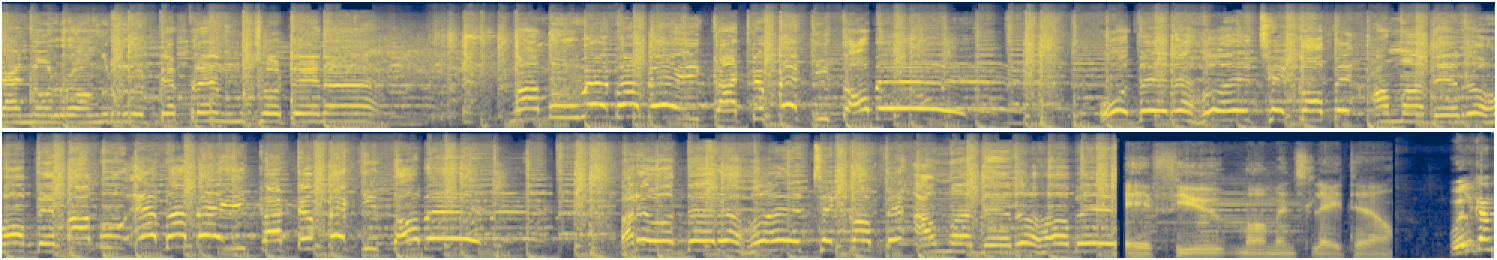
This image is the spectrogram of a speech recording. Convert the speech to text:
কেন রং রুটে প্রেম ছোটে না? মামু এভাবেই কাটবে কি তবে? ওদের হয়েছে কবে? আমাদের হবে। মামু এভাবেই কাটবে কি তবে? আরে ওদের হয়েছে কবে? আমাদের হবে। A few moments later. Welcome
